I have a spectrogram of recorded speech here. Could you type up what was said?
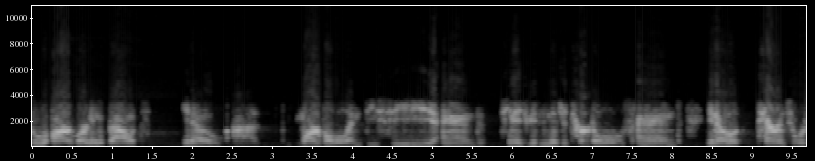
who are learning about, you know, uh, Marvel and DC and Teenage Mutant Ninja Turtles and, you know, parents who were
